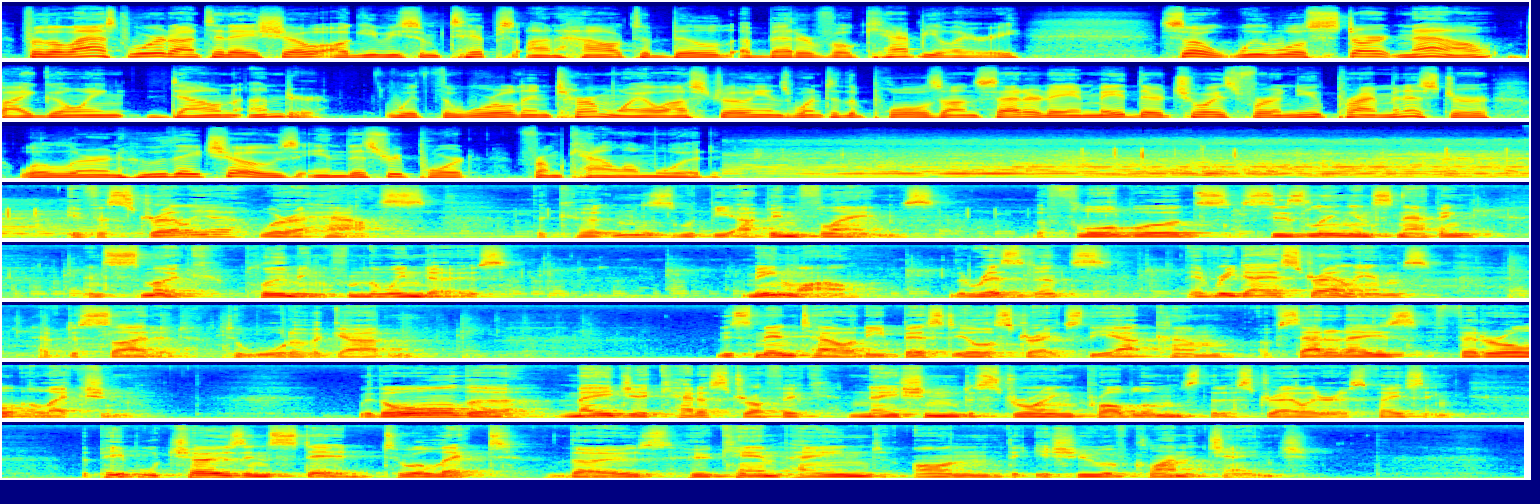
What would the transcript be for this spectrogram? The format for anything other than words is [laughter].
For the last word on today's show, I'll give you some tips on how to build a better vocabulary. So we will start now by going down under with the world in turmoil, Australians went to the polls on Saturday and made their choice for a new prime minister. We'll learn who they chose in this report from Callum Wood. If Australia were a house, the curtains would be up in flames, the floorboards sizzling and snapping, and smoke pluming from the windows. Meanwhile, the residents, everyday Australians, have decided to water the garden. This mentality best illustrates the outcome of Saturday's federal election. With all the major catastrophic, nation destroying problems that Australia is facing, the people chose instead to elect those who campaigned on the issue of climate change.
